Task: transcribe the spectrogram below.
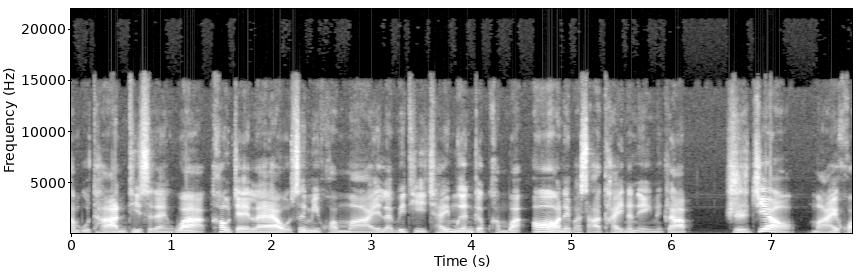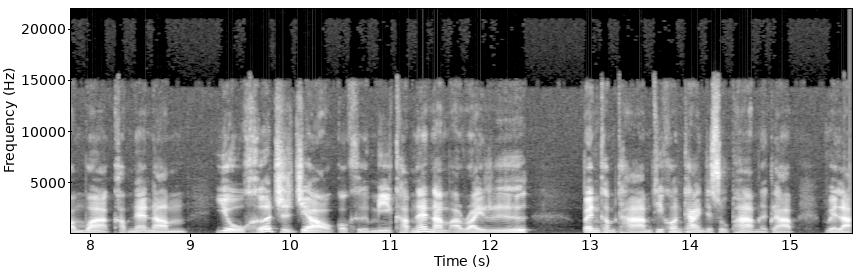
คำอุทานที่แสดงว่าเข้าใจแล้ว ซึ่งมีความหมายและวิธีใช้เหมือนกับคำว่าอ้อในภาษาไทยนั่นเองนะครับจื่อเจ้าหมายความว่าคำแนะนำ有何指教ก็คือมีคำแนะนำอะไรหรือ เป็นคำถามที่ค่อนข้างจะสุภาพนะครับ เวลา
